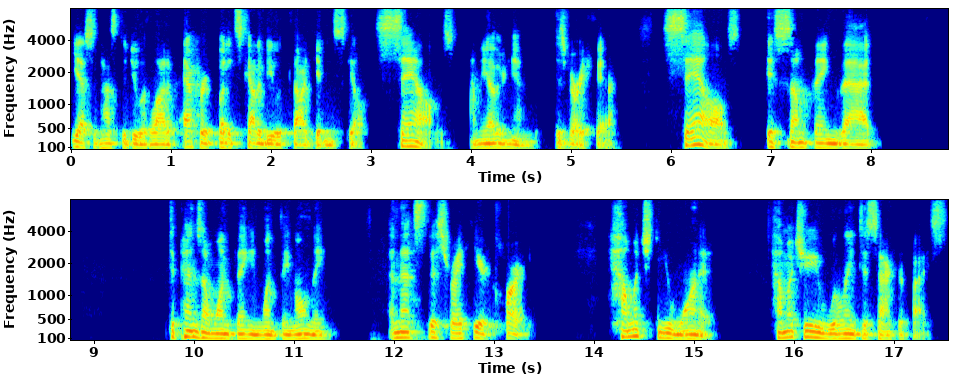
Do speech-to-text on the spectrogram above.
yes, it has to do with a lot of effort, but it's got to be with God given skill. Sales, on the other hand, is very fair. Sales is something that depends on one thing and one thing only. And that's this right here, heart. How much do you want it? How much are you willing to sacrifice?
